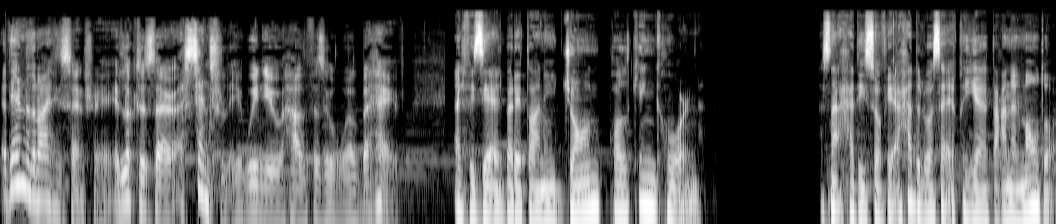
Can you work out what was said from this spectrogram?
At the end of the 19th century, it looked as though essentially we knew how the physical world behaved. الفيزيائي البريطاني جون بولكينغهورن. أثناء حديثه في أحد الوثائقيات عن الموضوع.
